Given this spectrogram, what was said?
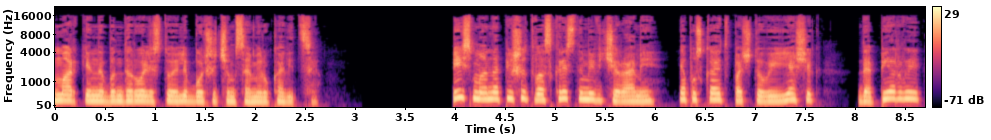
Марки на бандероле стоили больше, чем сами рукавицы. Письма она пишет воскресными вечерами и опускает в почтовый ящик до первой,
